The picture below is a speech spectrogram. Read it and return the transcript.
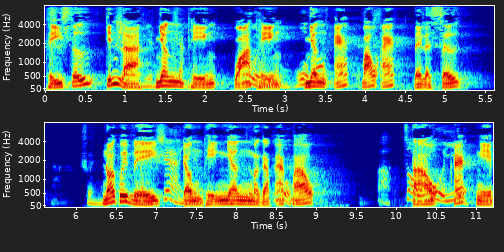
Thị xứ chính là nhân thiện, quả thiện, nhân ác, báo ác. Đây là xứ. Nói quý vị, trồng thiện nhân mà gặp ác báo, tạo ác nghiệp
